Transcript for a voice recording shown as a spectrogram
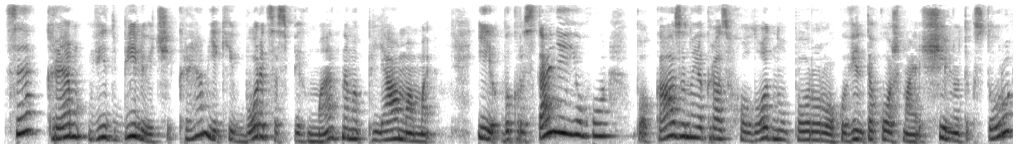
Це крем відбілюючий, крем, який бореться з пігментними плямами. І використання його показано якраз в холодну пору року. Він також має щільну текстуру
